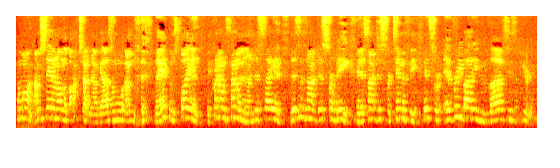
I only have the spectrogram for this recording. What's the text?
Come on, I'm standing on the box right now, guys. I'm, I'm, the anthem's playing, the crown's coming, and I'm just saying, this is not just for me, and it's not just for Timothy. It's for everybody who loves his appearing.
